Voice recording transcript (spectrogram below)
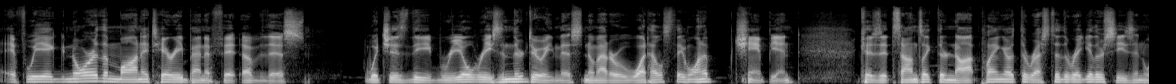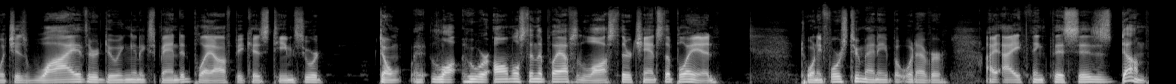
if we ignore the monetary benefit of this, which is the real reason they're doing this, no matter what else they want to champion, because it sounds like they're not playing out the rest of the regular season, which is why they're doing an expanded playoff because teams who are don't who were almost in the playoffs lost their chance to play in. 24 is too many, but whatever. I, I think this is dumb.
